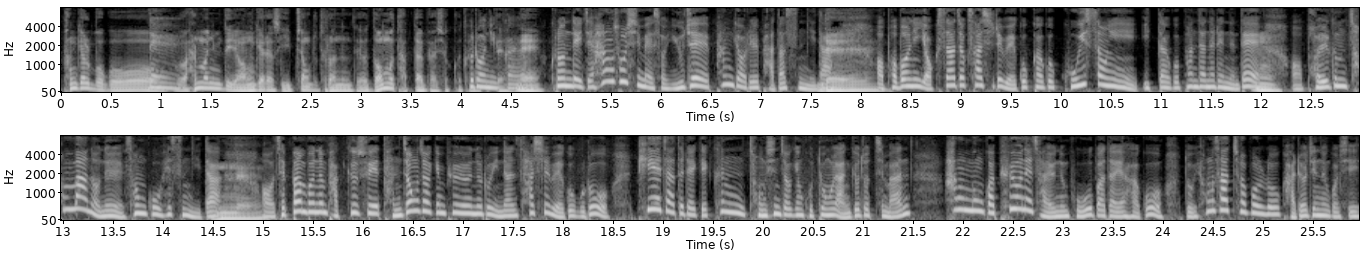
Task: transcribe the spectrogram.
판결 보고 네. 그 할머님도 연결해서 입장도 들었는데요. 너무 답답해 하셨거든요. 그러니까요. 네. 그런데 이제 항소심에서 유죄 판결을 받았습니다. 네. 어, 법원 이 역사적 사실을 왜곡하고 고의성이 있다고 판단을 했는데 음. 어, 벌금 천만 원을 선고했습니다. 네. 어, 재판부는 박 교수의 단정적인 표현으로 인한 사실 왜곡으로 피해자들에게 큰 정신적인 고통을 안겨줬지만 학문과 표현의 자유는 보호받아야 하고 또 형사처벌로 가려지는 것이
